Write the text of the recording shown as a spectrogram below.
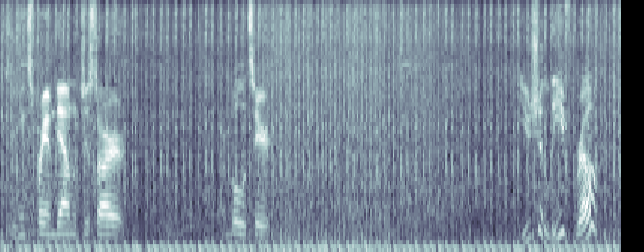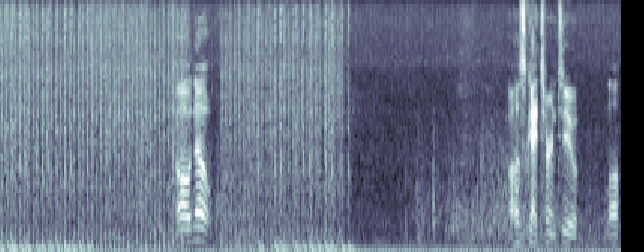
If we can spray him down with just our, our bullets here. You should leave, bro. Oh, no. Oh, this guy turned too. Lol.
